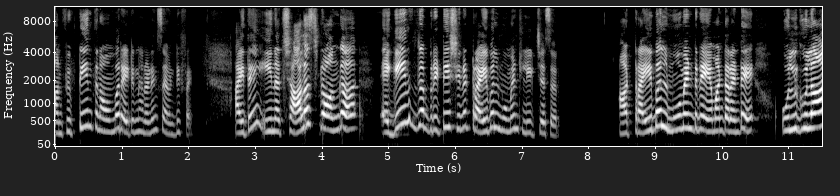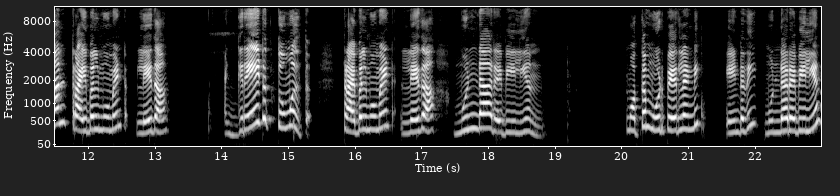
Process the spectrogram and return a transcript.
on fifteenth November eighteen hundred and seventy five. అయితే ఈయన చాలా స్ట్రాంగ్గా అగెయిన్స్ట్ ద బ్రిటిష్ ఈయన ట్రైబల్ మూమెంట్ లీడ్ చేశారు. ఆ ట్రైబల్ మూమెంట్ని ఏమంటారంటే ఉల్గులాన్ ట్రైబల్ మూమెంట్ లేదా గ్రేట్ తుముల్త్ ట్రైబల్ మూమెంట్ లేదా ముండా రెబీలియన్ మొత్తం మూడు పేర్లండి. ఏంటది? Munda rebellion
